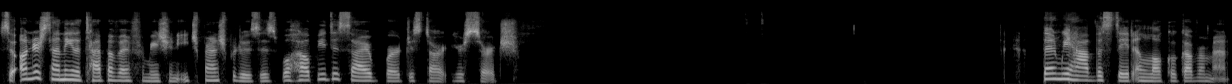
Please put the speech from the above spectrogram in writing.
So understanding the type of information each branch produces will help you decide where to start your search. Then we have the state and local government.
